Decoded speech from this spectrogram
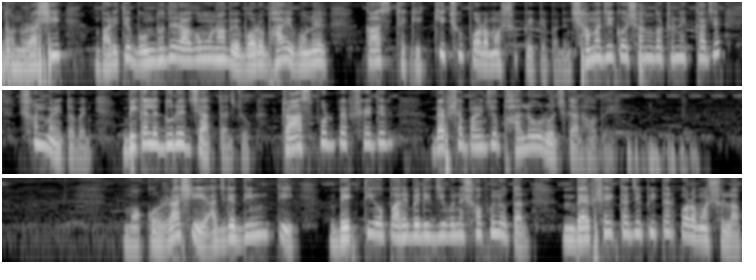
ধনুরাশি, বাড়িতে বন্ধুদের আগমন হবে। বড় ভাই বোনের কাছ থেকে কিছু পরামর্শ পেতে পারেন। সামাজিক ও সাংগঠনিক কাজে সম্মানিত হবেন। বিকালে দূরের যাত্রার যোগ। ট্রান্সপোর্ট ব্যবসায়ীদের ব্যবসা বাণিজ্য ভালো রোজগার হবে। মকর রাশি আজকের দিনটি ব্যক্তি ও পারিবারিক জীবনে সফলতার ব্যবসায়িক কাজে পিতার পরামর্শ লাভ।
